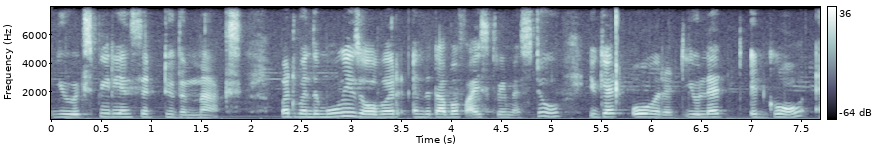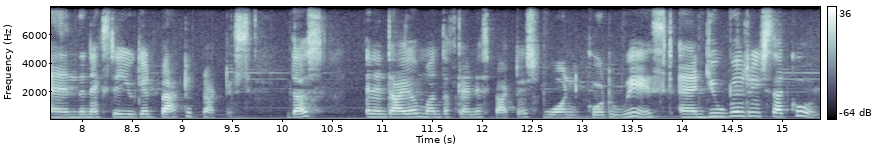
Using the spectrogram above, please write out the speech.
you experience it to the max. But when the movie is over and the tub of ice cream is too, you get over it, you let it go, and the next day you get back to practice. Thus, an entire month of tennis practice won't go to waste, and you will reach that goal.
